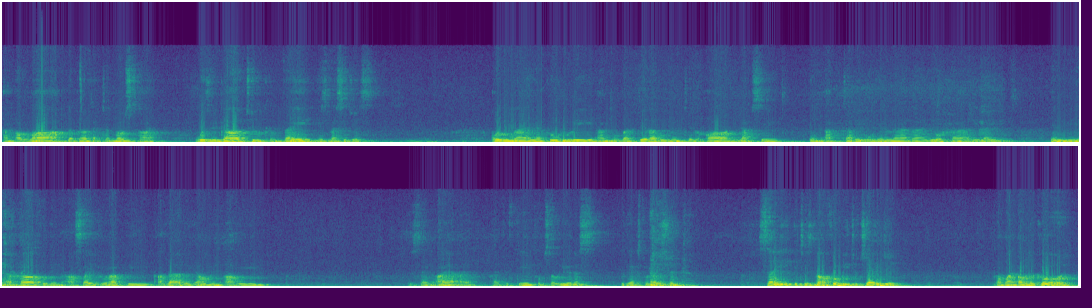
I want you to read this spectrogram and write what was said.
and Allah the Perfect and Most High with regard to conveying His messages. قل ما يكون لي أن أبدله من تلقاء نفسي إن أتبع إلا ما يوحى إلي إني أخاف إن عصيت ربي عذاب يوم عظيم the same ayah, ayah 15 from Surah Yunus with the explanation Say, it is not for me to change it from my own accord.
